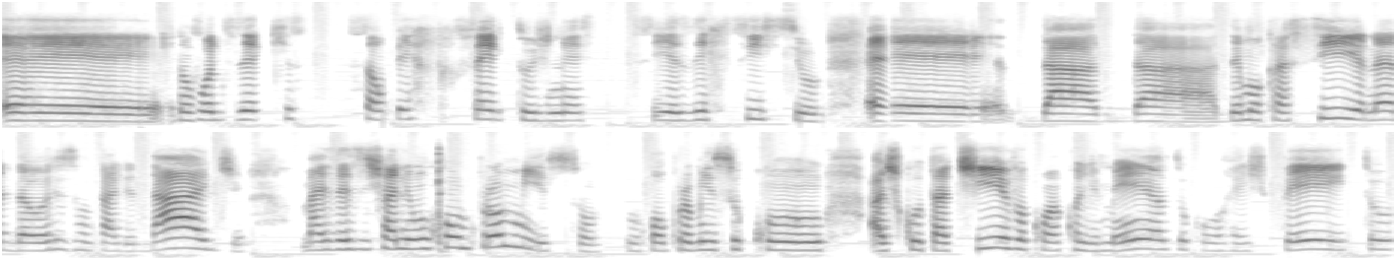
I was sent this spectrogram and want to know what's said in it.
é, não vou dizer que são perfeitos nesse esse exercício é, da, da democracia, né, da horizontalidade, mas existe ali um compromisso, um compromisso com a escutativa, com o acolhimento, com o respeito,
